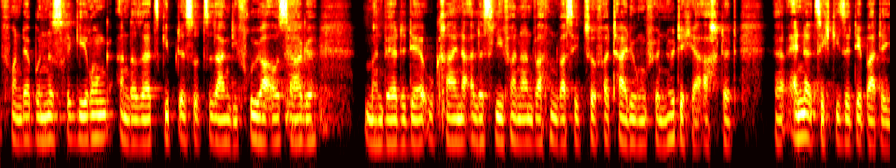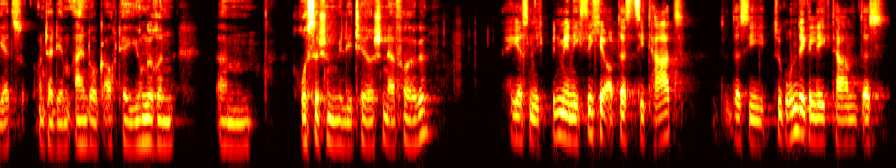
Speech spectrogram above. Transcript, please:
von der Bundesregierung. Andererseits gibt es sozusagen die frühe Aussage, man werde der Ukraine alles liefern an Waffen, was sie zur Verteidigung für nötig erachtet. Äh, ändert sich diese Debatte jetzt unter dem Eindruck auch der jüngeren ähm, russischen militärischen Erfolge? Herr Jessen, ich bin mir nicht sicher, ob das Zitat das Sie zugrunde gelegt haben, dass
